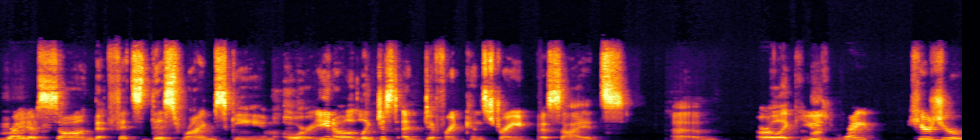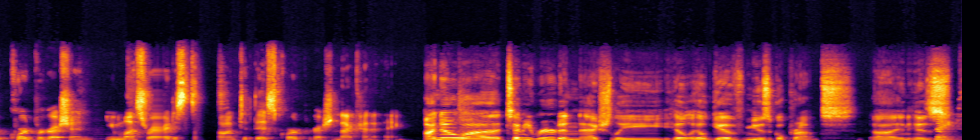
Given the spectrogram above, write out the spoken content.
Mhm. write a song that fits this rhyme scheme or, you know, like just a different constraint besides, um, or like you write, here's your chord progression. You must write a song to this chord progression, that kind of thing. I know uh, Timmy Reardon actually he'll he'll give musical prompts uh, in his Nice.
